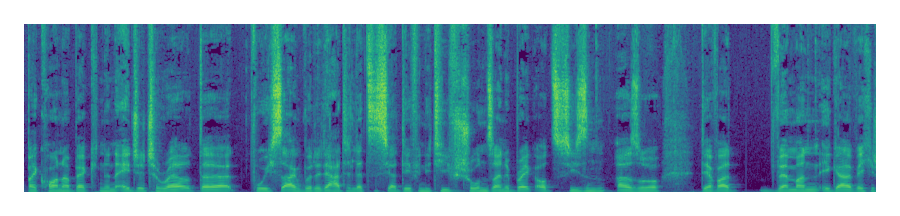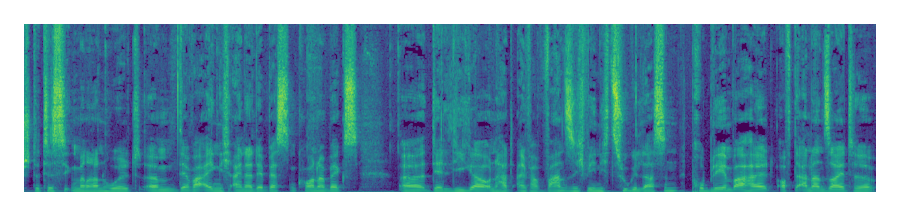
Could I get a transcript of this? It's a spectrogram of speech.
bei Cornerback einen AJ Terrell, der, wo ich sagen würde, der hatte letztes Jahr definitiv schon seine Breakout-Season. Also der war, wenn man, egal welche Statistiken man ranholt, ähm, der war eigentlich einer der besten Cornerbacks äh, der Liga und hat einfach wahnsinnig wenig zugelassen. Problem war halt auf der anderen Seite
